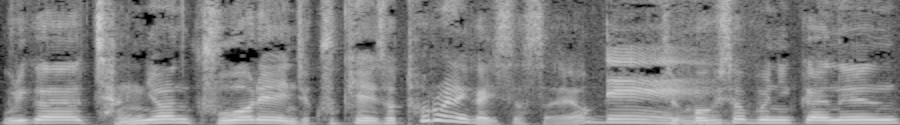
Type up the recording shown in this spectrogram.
우리가 작년 9월에 이제 국회에서 토론회가 있었어요. 네. 거기서 보니까는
